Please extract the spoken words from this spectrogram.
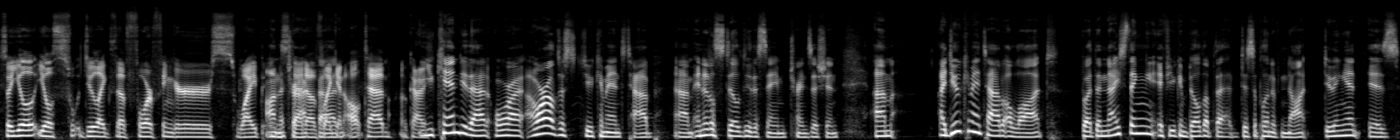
So you'll you'll sw- do like the four finger swipe On the instead of like an alt tab. Okay. You can do that, or I, or I'll just do Command Tab, um, and it'll still do the same transition. Um, I do Command Tab a lot, but the nice thing, if you can build up the discipline of not doing it, is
